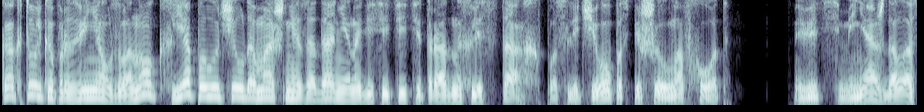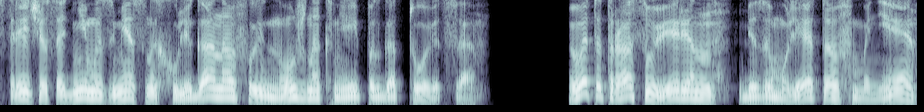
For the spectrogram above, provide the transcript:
Как только прозвенел звонок, я получил домашнее задание на десяти тетрадных листах, после чего поспешил на вход – ведь меня ждала встреча с одним из местных хулиганов, и нужно к ней подготовиться. В этот раз, уверен, без амулетов мне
